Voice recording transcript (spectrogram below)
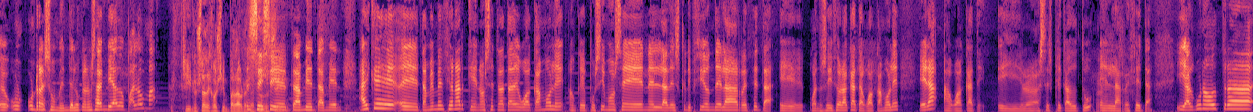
eh, un, un resumen de lo que nos ha enviado Paloma. Sí, nos ha dejado sin palabras a Sí, todos. sí, también, también. Hay que eh, también mencionar que no se trata de guacamole, aunque pusimos en la descripción de la receta, eh, cuando se hizo la cata guacamole, era aguacate. Y lo has explicado tú en la receta. ¿Y alguna otra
